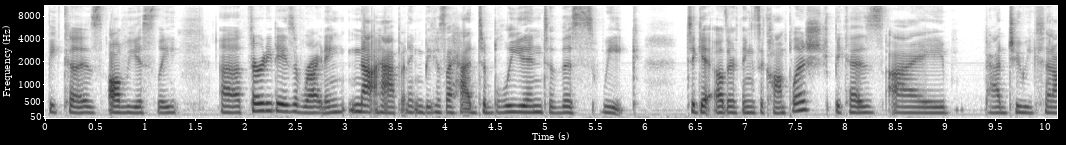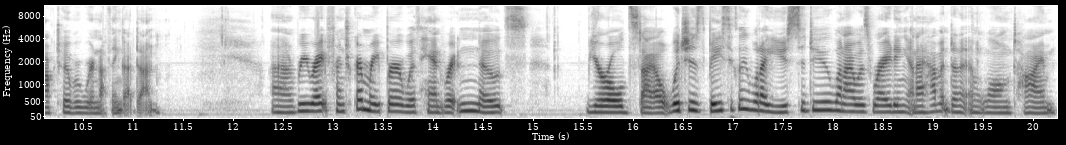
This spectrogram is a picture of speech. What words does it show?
because obviously uh, 30 days of writing, not happening because I had to bleed into this week to get other things accomplished because I had two weeks in October where nothing got done. Uh, rewrite French Grim Reaper with handwritten notes, your old style, which is basically what I used to do when I was writing, and I haven't done it in a long time,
